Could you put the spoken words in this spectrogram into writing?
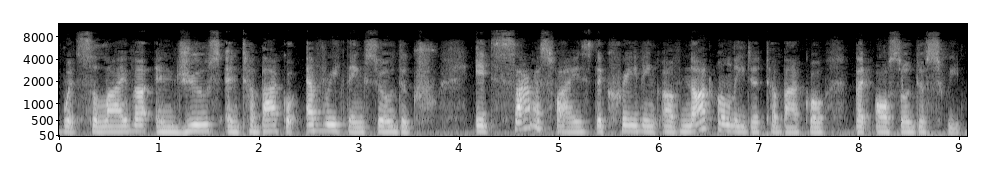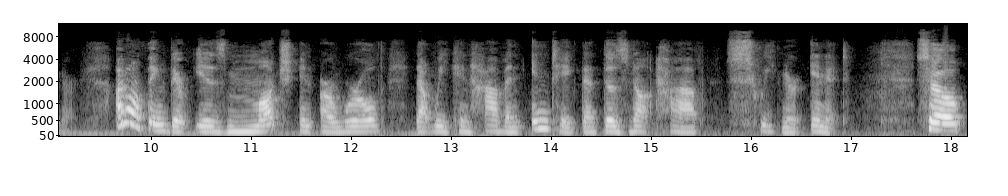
with saliva and juice and tobacco, everything. So the it satisfies the craving of not only the tobacco, but also the sweetener. I don't think there is much in our world that we can have an intake that does not have sweetener in it. So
